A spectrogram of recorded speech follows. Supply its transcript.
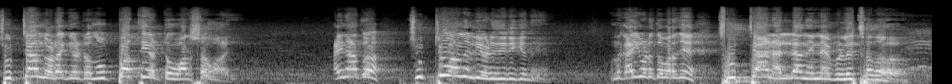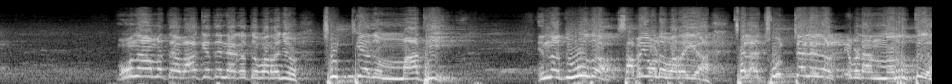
ചുറ്റാൻ തുടങ്ങിയിട്ട് മുപ്പത്തിയെട്ട് വർഷമായി. അതിനകത്ത് ചുറ്റുവാന്നല്ലേ എഴുതിയിരിക്കുന്നത് ഒന്ന് കൈ കൊടുത്ത് പറഞ്ഞ് ചുറ്റാനല്ല നിന്നെ വിളിച്ചത്. മൂന്നാമത്തെ വാക്യത്തിന്റെ അകത്ത് പറഞ്ഞു ചുറ്റിയത് മതി. ഇന്ന് ദൂത സഭയോട് പറയുക ചില ചുറ്റലുകൾ ഇവിടെ നിർത്തുക.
